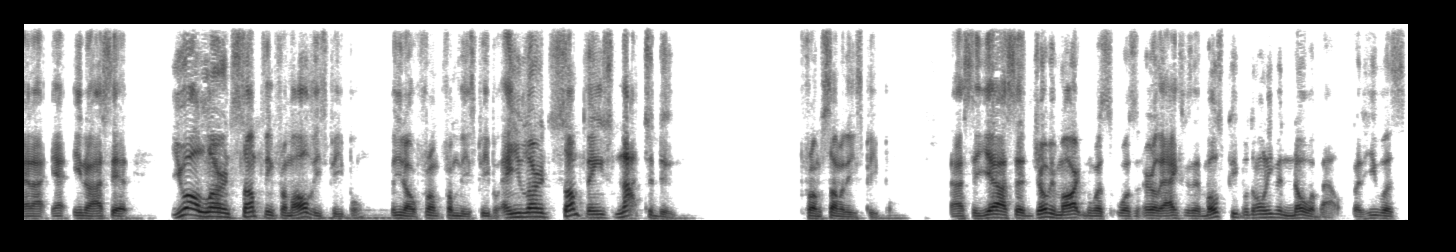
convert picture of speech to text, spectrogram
And I, you know, I said, you all learned something from all these people, you know, from from these people, and you learned some things not to do from some of these people. I said, yeah, I said Joby Martin was was an early actor that most people don't even know about, but he was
